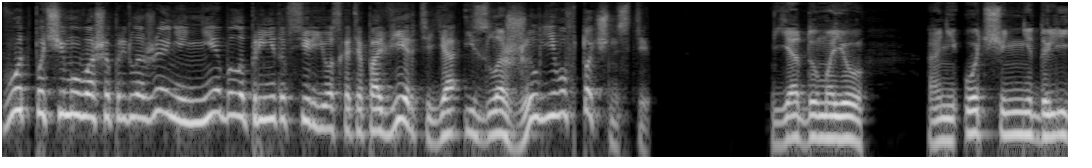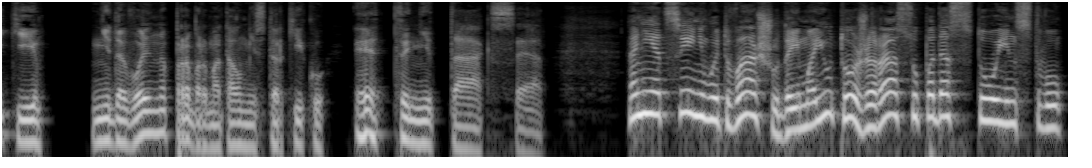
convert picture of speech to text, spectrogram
Вот почему ваше предложение не было принято всерьез, хотя, поверьте, я изложил его в точности. Я думаю, они очень недалеки, недовольно пробормотал мистер Кику. Это не так, сэр. Они оценивают вашу, да и мою тоже расу по достоинству.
